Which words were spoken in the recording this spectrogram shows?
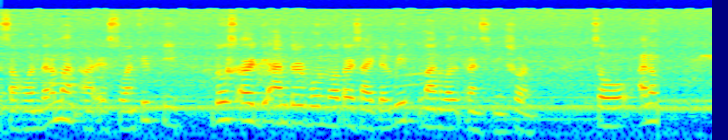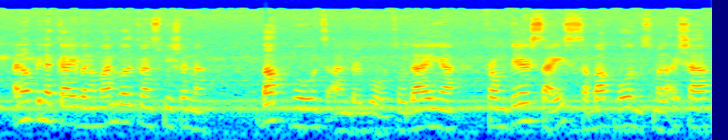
sa Honda naman RS 150 those are the underbone motorcycle with manual transmission. So anong anong pinagkaiba ng manual transmission na backbone sa underbone? So dahil nga from their size sa backbone mas malaki siya.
